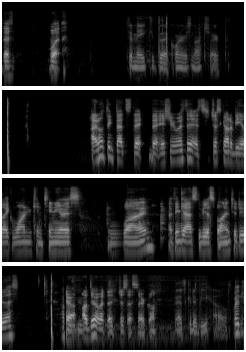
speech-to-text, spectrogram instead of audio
the what? to make the corners not sharp? I don't think that's the the issue with it. It's just got to be like one continuous line. I think it has to be a spline to do this. Yeah, I'll do it with a, just a circle. That's gonna be hell. Would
